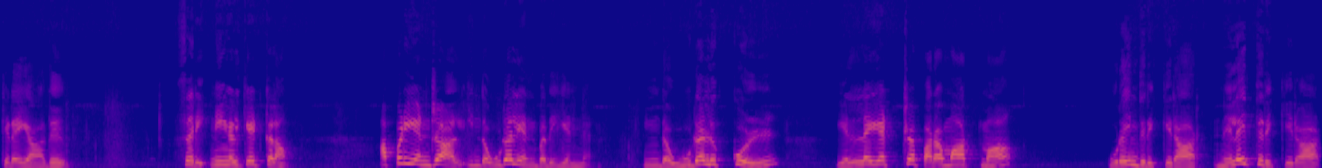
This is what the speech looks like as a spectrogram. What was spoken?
கிடையாது. சரி நீங்கள் கேட்கலாம். அப்படியென்றால் இந்த உடல் என்பது என்ன? இந்த உடலுக்குள் எல்லையற்ற பரமாத்மா உறைந்திருக்கிறார் நிலைத்திருக்கிறார்.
